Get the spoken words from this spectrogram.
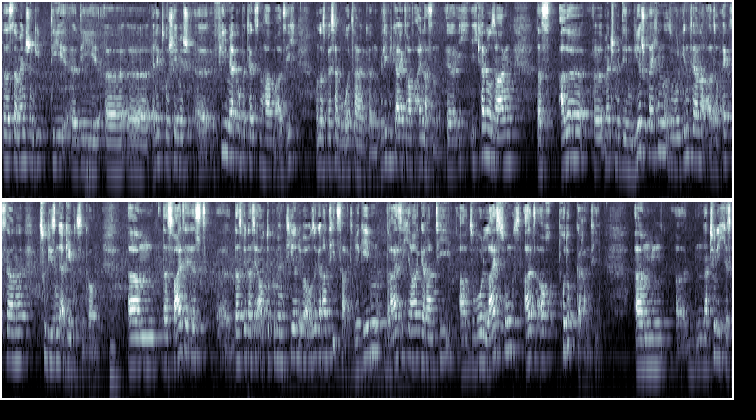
dass es da Menschen gibt, die, äh, die äh, äh, elektrochemisch viel mehr Kompetenzen haben als ich und das besser beurteilen können. Will ich mich gar nicht darauf einlassen. Äh, ich, ich kann nur sagen, dass alle äh, Menschen, mit denen wir sprechen, sowohl interne als auch externe, zu diesen Ergebnissen kommen. Mhm. Das Zweite ist, äh, dass wir das ja auch dokumentieren über unsere Garantiezeit. Wir geben 30 Jahre Garantie, sowohl Leistungs- als auch Produktgarantie. Ähm, natürlich, ist,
